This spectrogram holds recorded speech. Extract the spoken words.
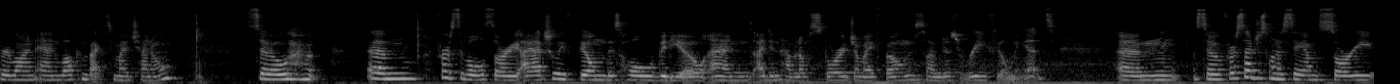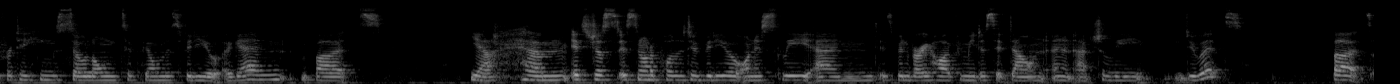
everyone and welcome back to my channel. So um, first of all, sorry, I actually filmed this whole video and I didn't have enough storage on my phone so I'm just refilming it. Um, so first I just want to say I'm sorry for taking so long to film this video again but yeah, um, it's just, it's not a positive video honestly and it's been very hard for me to sit down and actually do it. But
